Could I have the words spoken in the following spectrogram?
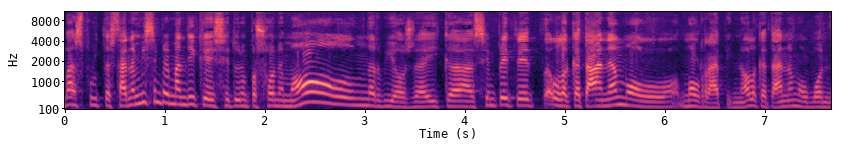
vas protestant. A mi sempre m'han dit que he estat una persona molt nerviosa i que sempre he tret la katana molt, molt ràpid, no? La katana amb el bon,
